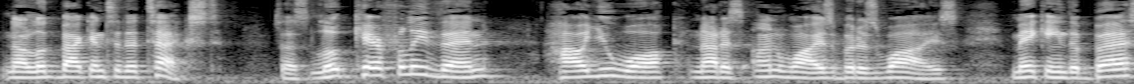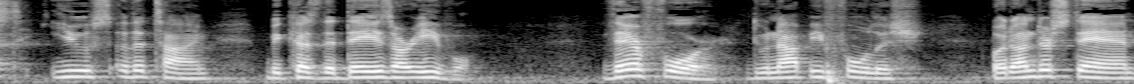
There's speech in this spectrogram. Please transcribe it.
Now look back into the text. It says, Look carefully then how you walk, not as unwise, but as wise, making the best use of the time, because the days are evil. Therefore, do not be foolish, but understand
